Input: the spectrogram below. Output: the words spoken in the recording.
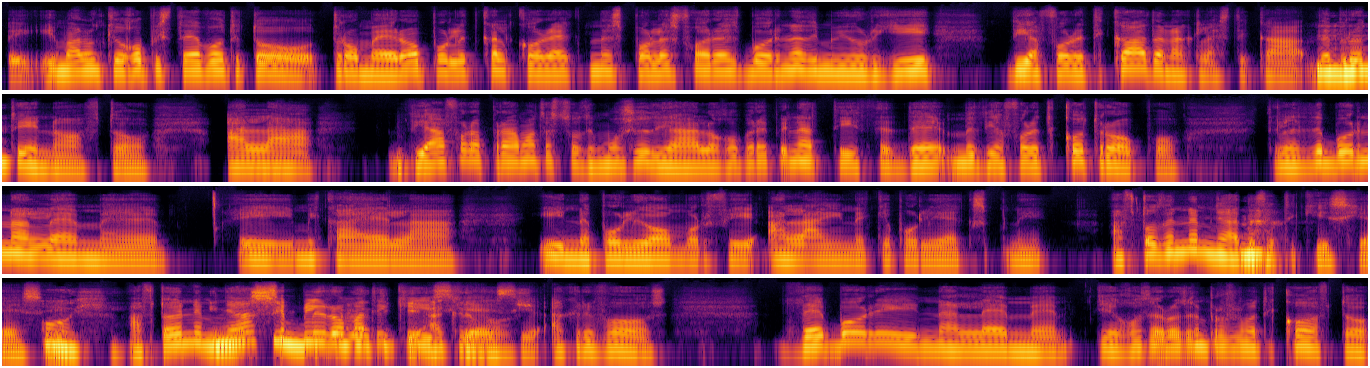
ή μάλλον και εγώ πιστεύω ότι το τρομερό political correctness πολλές φορές μπορεί να δημιουργεί διαφορετικά αντανακλαστικά. Δεν Μμμ. προτείνω αυτό. Αλλά διάφορα πράγματα στο δημόσιο διάλογο πρέπει να τίθενται με διαφορετικό τρόπο. Δηλαδή δεν μπορεί να λέμε η Μικαέλα είναι πολύ όμορφη αλλά είναι και πολύ έξυπνη. Αυτό δεν είναι μια αντιθετική σχέση. Όχι. Αυτό είναι Είναι μια συμπληρωματική, συμπληρωματική ακριβώς. σχέση. Ακριβώς. Δεν μπορεί να λέμε, και εγώ θεωρώ ότι είναι προβληματικό αυτό,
